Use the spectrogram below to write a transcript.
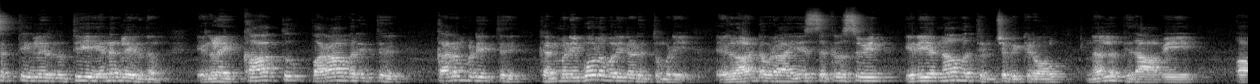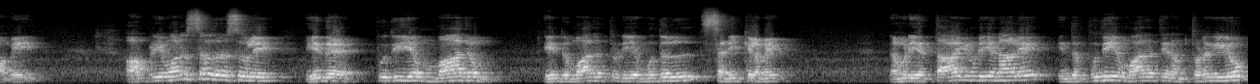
சக்திகளிலிருந்தும் தீய எண்ணங்களிலிருந்தும் எங்களை காத்து பராமரித்து கரம் பிடித்து கண்மணி போல வழி நடத்தும்படி எங்கள் ஆண்டவராய் இயேசு கிறிஸ்துவின் இணைய நாமத்தில் ஜெபிக்கிறோம். நல்ல பிதாவே ஆமே ஆம் பிரியமான சகோதர இந்த புதிய மாதம் இன்று மாதத்துடைய முதல் சனிக்கிழமை. நம்முடைய தாயினுடைய நாளே இந்த புதிய மாதத்தை நாம் தொடங்குகிறோம்.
